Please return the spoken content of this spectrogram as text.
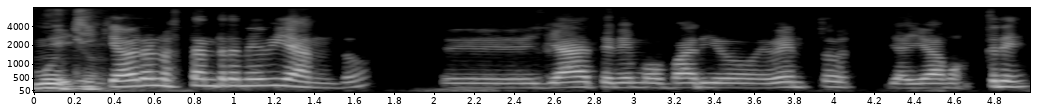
y, y mucho. que ahora lo están remediando. Eh, ya tenemos varios eventos, ya llevamos tres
